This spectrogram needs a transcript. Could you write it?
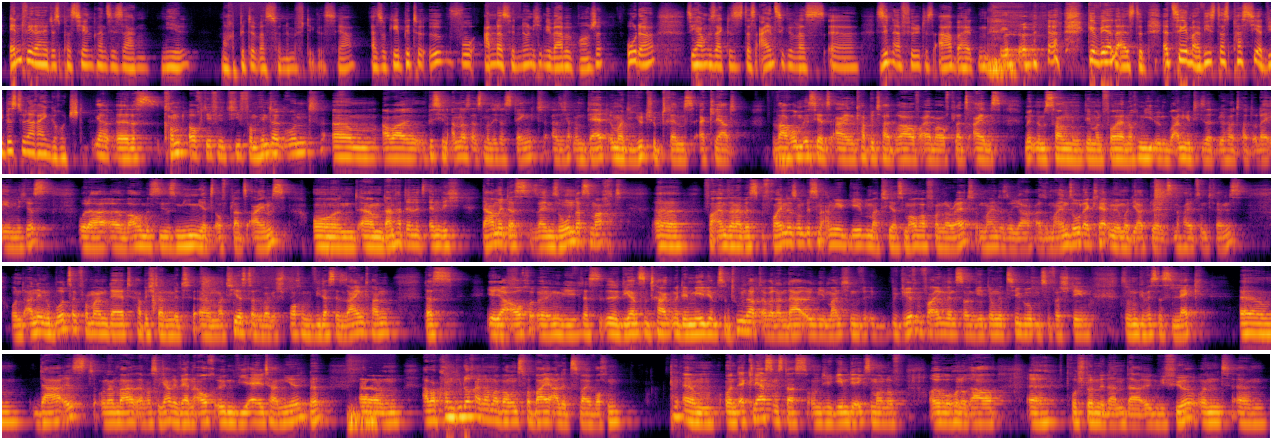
entweder hätte es passieren können, sie sagen, Neil, mach bitte was Vernünftiges, ja. Also geh bitte irgendwo anders hin, nur nicht in die Werbebranche. Oder sie haben gesagt, das ist das Einzige, was äh, sinnerfülltes Arbeiten gewährleistet. Erzähl mal, wie ist das passiert? Wie bist du da reingerutscht? Ja, äh, das kommt auch definitiv vom Hintergrund, ähm, aber ein bisschen anders, als man sich das denkt. Also ich habe meinem Dad immer die YouTube-Trends erklärt. Warum ist jetzt ein Capital Bra auf einmal auf Platz eins mit einem Song, den man vorher noch nie irgendwo angeteasert gehört hat oder ähnliches? Oder äh, warum ist dieses Meme jetzt auf Platz eins? Und ähm, dann hat er letztendlich damit, dass sein Sohn das macht, äh, vor allem seiner besten Freunde so ein bisschen angegeben, Matthias Maurer von Lorette, und meinte so, ja, also mein Sohn erklärt mir immer die aktuellsten Hypes und Trends. Und an dem Geburtstag von meinem Dad habe ich dann mit äh, Matthias darüber gesprochen, wie das denn sein kann, dass ihr ja auch irgendwie das äh, die ganzen Tag mit den Medien zu tun habt, aber dann da irgendwie manchen Begriffen, vor allem wenn es dann geht, junge Zielgruppen zu verstehen, so ein gewisses Leck ähm, da ist. Und dann war einfach so, ja, wir werden auch irgendwie älter, Neil. Ne? Ähm, aber komm du doch einfach mal bei uns vorbei alle zwei Wochen ähm, und erklärst uns das. Und wir geben dir x Amount of Euro Honorar äh, pro Stunde dann da irgendwie für. Und ähm,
